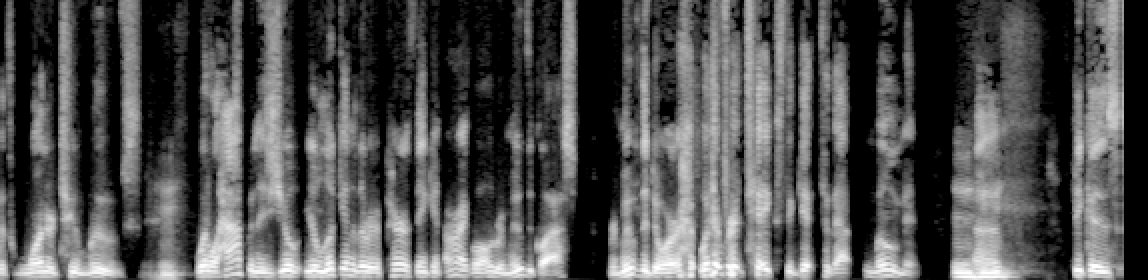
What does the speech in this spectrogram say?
with one or two moves, Mhm. what'll happen is you'll you'll look into the repair thinking, all right, well, I'll remove the glass, remove the door, whatever it takes to get to that moment. Mhm. Um, because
